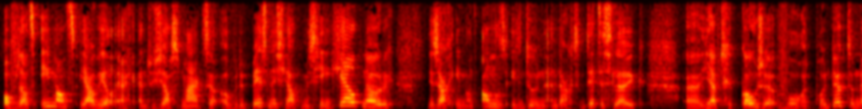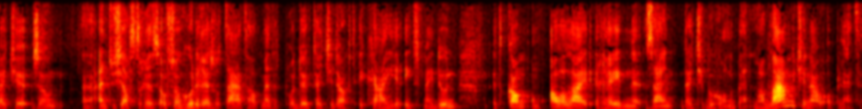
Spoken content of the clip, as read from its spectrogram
Of dat iemand jou heel erg enthousiast maakte over de business. Je had misschien geld nodig. Je zag iemand anders iets doen en dacht: dit is leuk. Uh, je hebt gekozen voor het product omdat je zo'n uh, enthousiaster is of zo'n goede resultaat had met het product dat je dacht: ik ga hier iets mee doen. Het kan om allerlei redenen zijn dat je begonnen bent. Maar waar moet je nou op letten?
